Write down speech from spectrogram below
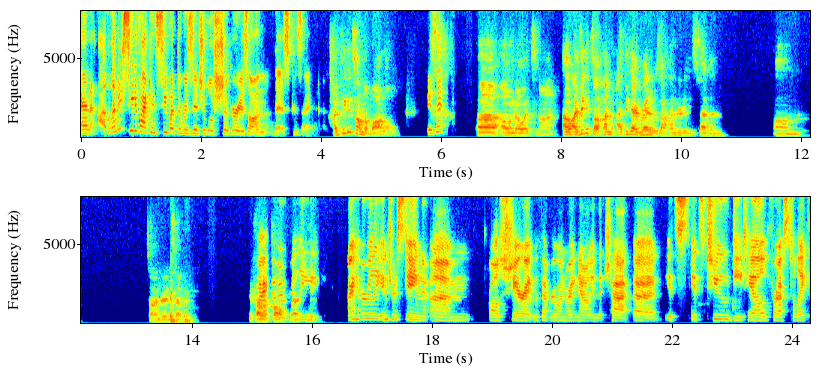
and uh, let me see if I can see what the residual sugar is on this because I I think it's on the bottle. is it Uh, oh no, it's not. Oh, I think it's a hundred. I think I read it was 107. Um, it's 107. If I, I recall have a correctly. really, I have a really interesting. Um, I'll share it with everyone right now in the chat. Uh, it's it's too detailed for us to like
